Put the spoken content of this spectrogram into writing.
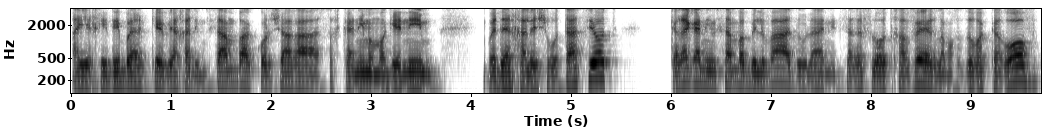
היחידי בהרכב יחד עם סמבה, כל שאר השחקנים המגנים בדרך כלל יש רוטציות. כרגע אני עם סמבה בלבד, אולי אני אצרף לו עוד חבר למחזור הקרוב,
